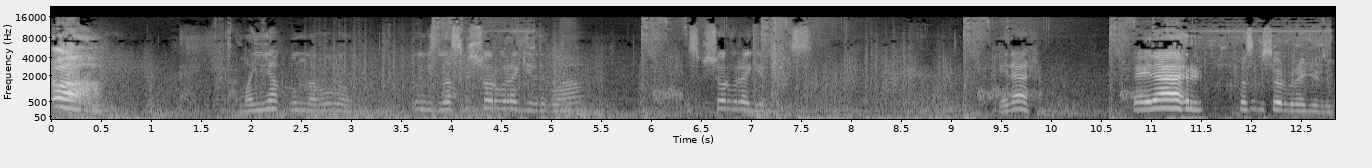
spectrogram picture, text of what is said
Ah! Manyak bunlar oğlum. Oğlum biz nasıl bir server'a girdik la? Nasıl bir server'a girdik biz? Beyler. Beyler. Nasıl bir server'a girdik?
